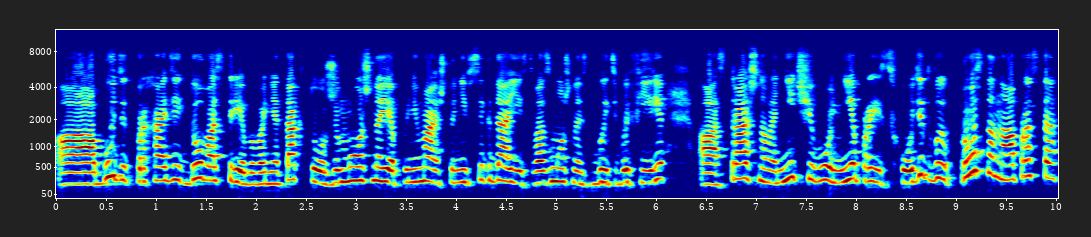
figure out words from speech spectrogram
а, будет проходить до востребования, так тоже можно. Я понимаю, что не всегда есть возможность быть в эфире. А, страшного ничего не происходит. Вы просто-напросто,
